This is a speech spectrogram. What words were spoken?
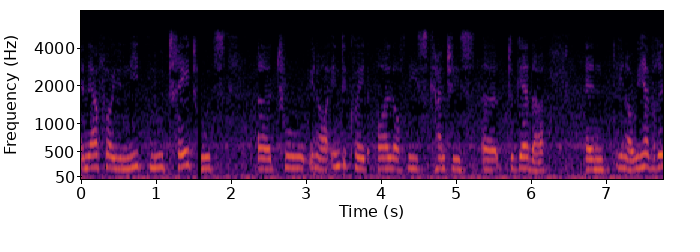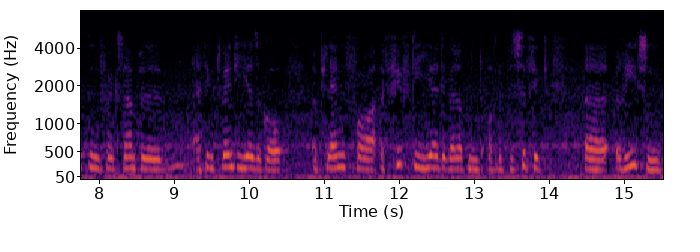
and therefore you need new trade routes uh, to you know integrate all of these countries uh, together. And you know we have written, for example, I think 20 years ago, a plan for a 50-year development of the Pacific uh, region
